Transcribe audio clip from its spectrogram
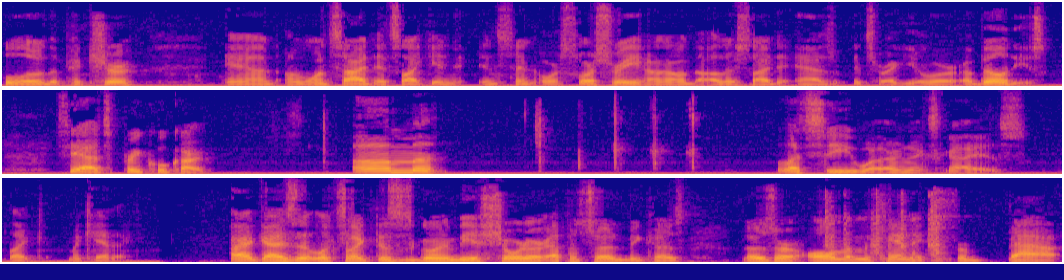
below the picture. And on one side, it's like an instant or sorcery, and on the other side, it has its regular abilities. So yeah, it's a pretty cool card. Um, let's see what our next guy is, like mechanic. All right, guys, it looks like this is going to be a shorter episode because those are all the mechanics for bat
